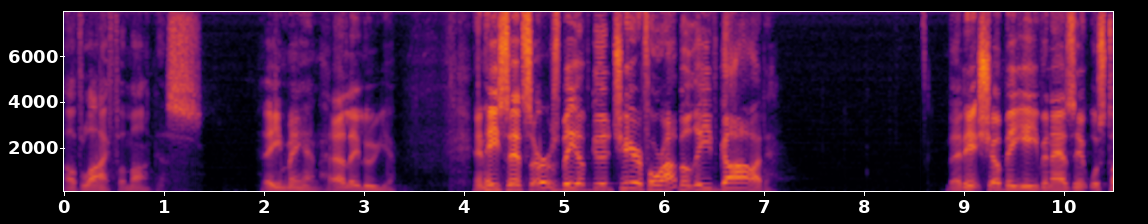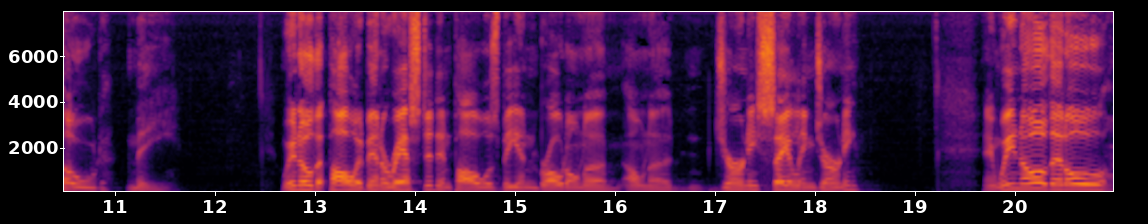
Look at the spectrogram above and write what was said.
of life among us. Amen. Hallelujah. And he said, Sirs, be of good cheer, for I believe God that it shall be even as it was told me. We know that Paul had been arrested and Paul was being brought on a, on a journey, sailing journey. And we know that old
